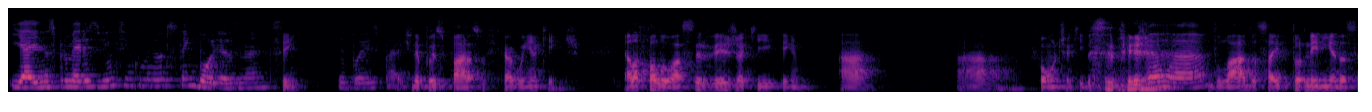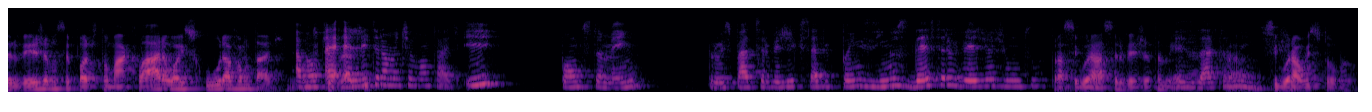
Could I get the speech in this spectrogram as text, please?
E aí nos primeiros 25 minutos tem bolhas, né? Sim, Depois para de depois para, só fica a aguinha quente. Ela falou, a cerveja aqui tem a, a fonte aqui da cerveja. Aham. Do lado, a saída torneirinha da cerveja, você pode tomar a clara ou a escura à vontade. A tiver É, é literalmente à vontade. E pontos também pro spa de cerveja que serve pãezinhos de cerveja junto. Pra segurar a cerveja também, né? Exatamente. Pra segurar o estômago.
